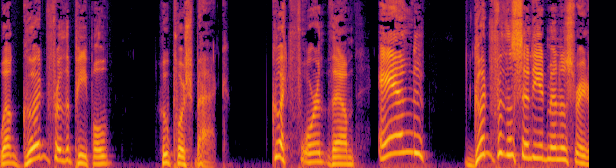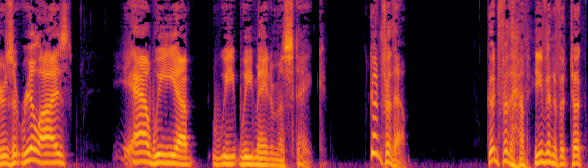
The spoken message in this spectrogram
Well, good for the people who push back. Good for them. And good for the city administrators that realized, yeah, we uh, we we made a mistake. Good for them. Good for them, even if it took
